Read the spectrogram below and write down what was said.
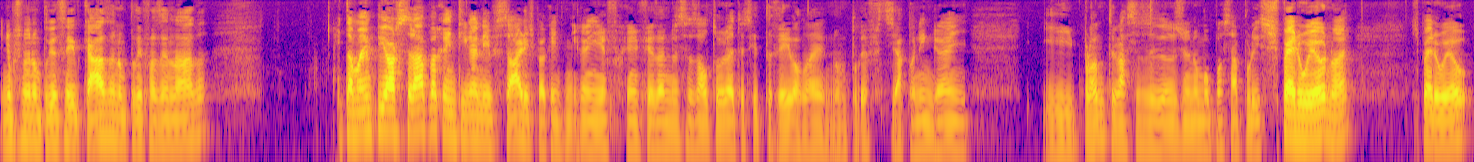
ainda por cima não podia sair de casa, não podia fazer nada. E também pior será para quem tinha aniversários, para quem, quem, quem fez anos nessas alturas, ter sido terrível, não é? Poder festejar com ninguém. E pronto, graças a Deus eu não vou passar por isso. Espero eu, não é? Espero eu.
